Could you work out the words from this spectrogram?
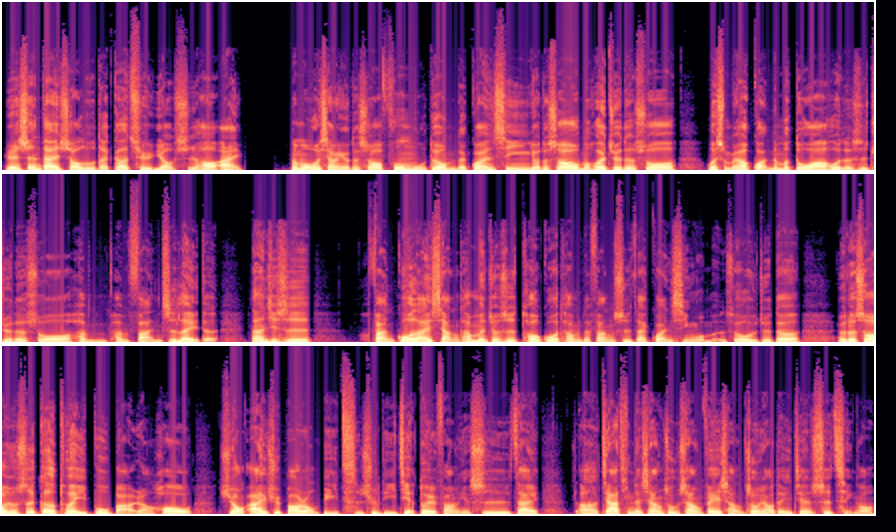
原声带收录的歌曲《有时候爱》。那么我想，有的时候父母对我们的关心，有的时候我们会觉得说为什么要管那么多啊，或者是觉得说很很烦之类的，但其实。反过来想，他们就是透过他们的方式在关心我们，所以我觉得有的时候就是各退一步吧，然后去用爱去包容彼此，去理解对方，也是在呃家庭的相处上非常重要的一件事情哦。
